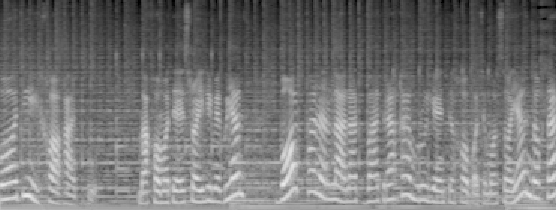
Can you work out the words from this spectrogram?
بادی خواهد بود. مقامات اسرائیلی می‌گویند باد پدر لعنت بد رقم روی انتخابات ما سایه انداخته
